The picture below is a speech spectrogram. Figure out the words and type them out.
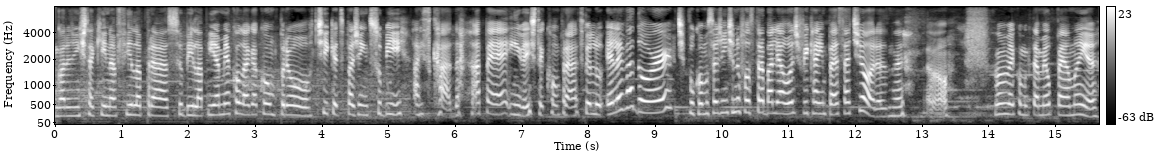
Agora a gente tá aqui na fila para subir lá. E a minha colega comprou tickets pra gente subir a escada a pé, em vez de ter comprado pelo elevador. Tipo, como se a gente não fosse trabalhar hoje ficar em pé sete horas, né? Então, vamos ver como que tá meu pé amanhã.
